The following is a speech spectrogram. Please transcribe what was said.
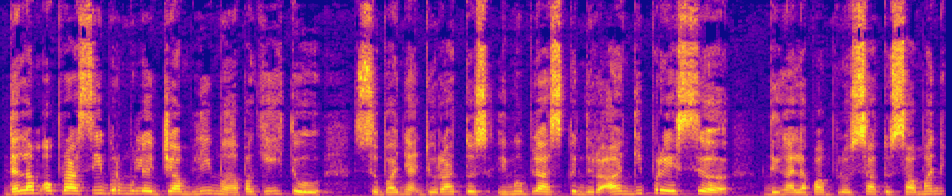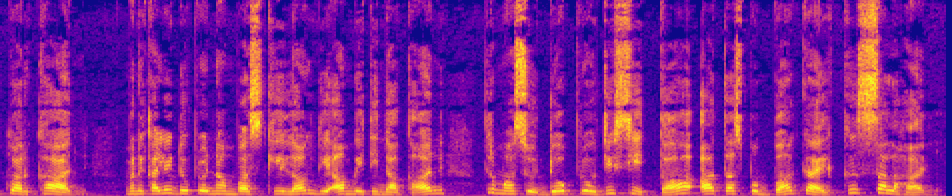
Dalam operasi bermula jam 5 pagi itu, sebanyak 215 kenderaan diperiksa dengan 81 saman dikeluarkan. Manakala 26 bas kilang diambil tindakan termasuk 20 disita atas pelbagai kesalahan.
